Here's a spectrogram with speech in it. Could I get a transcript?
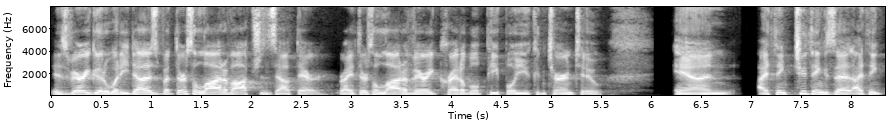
is very good at what he does, but there's a lot of options out there, right? There's a lot of very credible people you can turn to. And I think two things that I think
